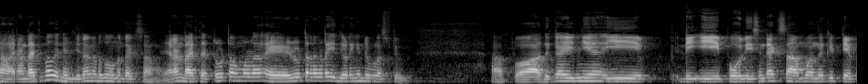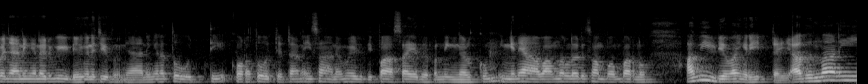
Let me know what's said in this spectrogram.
ആ രണ്ടായിരത്തി പതിനഞ്ചിലാണ് തോന്നുന്നുണ്ട് എക്സാം ഞാൻ രണ്ടായിരത്തി എട്ട് തൊട്ട് നമ്മുടെ ഏഴ് തൊട്ട് അങ്ങോട്ട് എഴുതി തുടങ്ങിയിട്ട് പ്ലസ് ടു അപ്പോൾ അത് കഴിഞ്ഞ് ഈ ഡി ഈ പോലീസിന്റെ എക്സാം വന്ന് കിട്ടിയപ്പോൾ ഞാനിങ്ങനെ ഒരു വീഡിയോ ഇങ്ങനെ ചെയ്തു. ഞാനിങ്ങനെ തോറ്റി കുറെ തോറ്റിട്ടാണ് ഈ സാധനം എഴുതി പാസ്സായത്. അപ്പം നിങ്ങൾക്കും ഇങ്ങനെ ആവാം എന്നുള്ളൊരു സംഭവം പറഞ്ഞു. ആ വീഡിയോ ഭയങ്കര ഹിറ്റായി അതിൽ നിന്നാണ് ഈ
